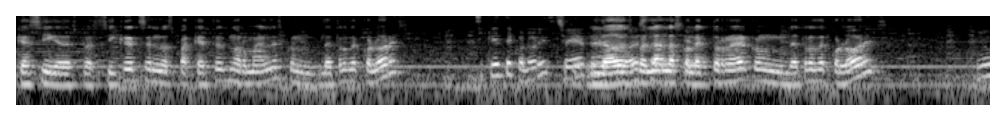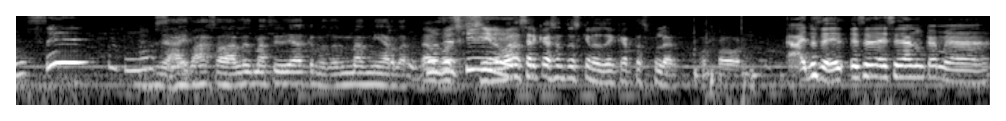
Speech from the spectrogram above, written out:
¿Qué sigue después? ¿Secrets en los paquetes normales con letras de colores? Secret de colores, Y Ver, luego después la- las chido. Collector Rare con letras de colores. no sé, pues, no Y sé. ahí vas a darles más ideas que nos den más mierda. No, Pues pues, es que- Si nos van a hacer caso, entonces que nos den cartas full art, por favor. Ay, no sé, ese, ese edad nunca me ha...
